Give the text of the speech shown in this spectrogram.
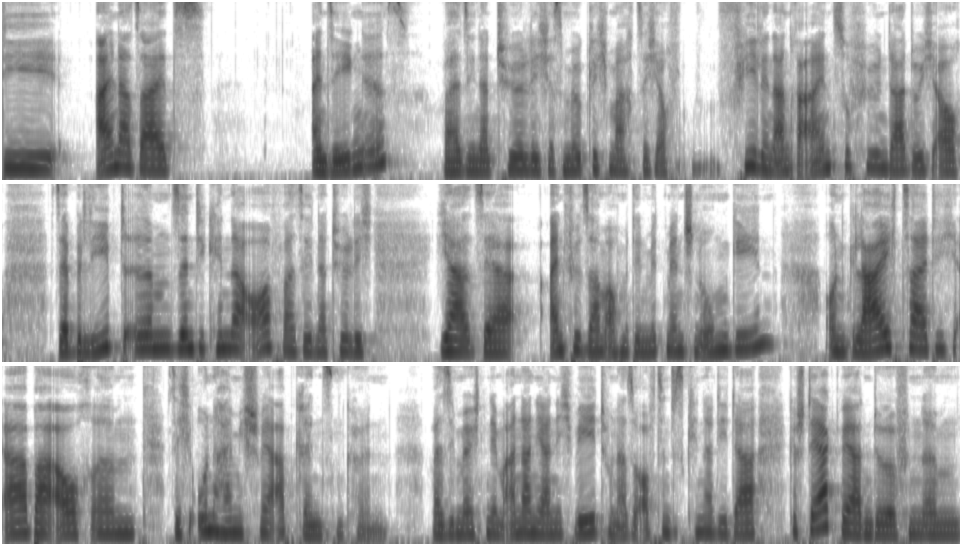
die einerseits ein Segen ist, weil sie natürlich es möglich macht, sich auch viel in andere einzufühlen, dadurch auch sehr beliebt ähm, sind die Kinder oft, weil sie natürlich ja sehr einfühlsam auch mit den Mitmenschen umgehen und gleichzeitig aber auch ähm, sich unheimlich schwer abgrenzen können weil sie möchten dem anderen ja nicht wehtun. Also oft sind es Kinder, die da gestärkt werden dürfen, ähm,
